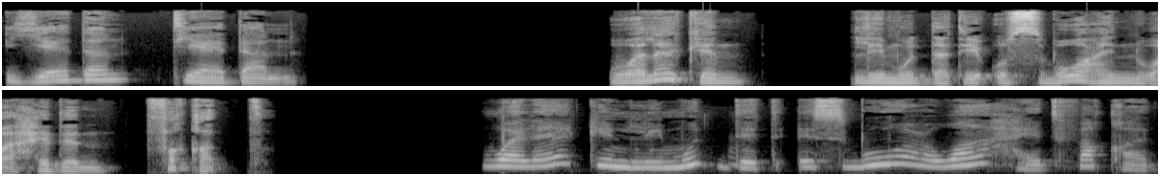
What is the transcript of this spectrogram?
jedan tjedan. ولكن لمدة أسبوع واحد فقط ولكن لمدة أسبوع واحد فقط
